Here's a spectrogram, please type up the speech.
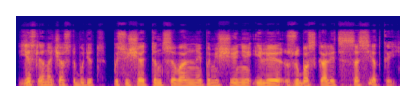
Если она часто будет посещать танцевальные помещения или зубоскалить с соседкой,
